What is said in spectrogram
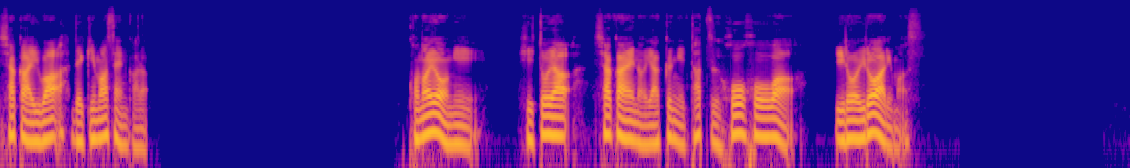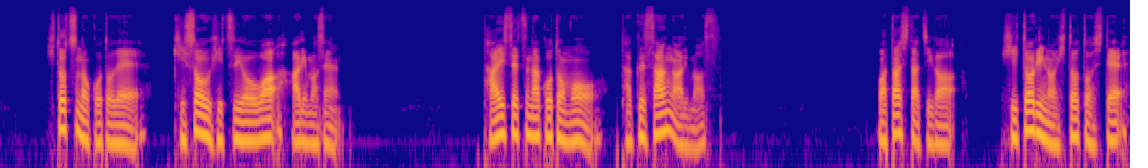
社会はできませんから。このように、人や社会の役に立つ方法はいろいろあります。一つのことで競う必要はありません。大切なこともたくさんあります。私たちが一人の人として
